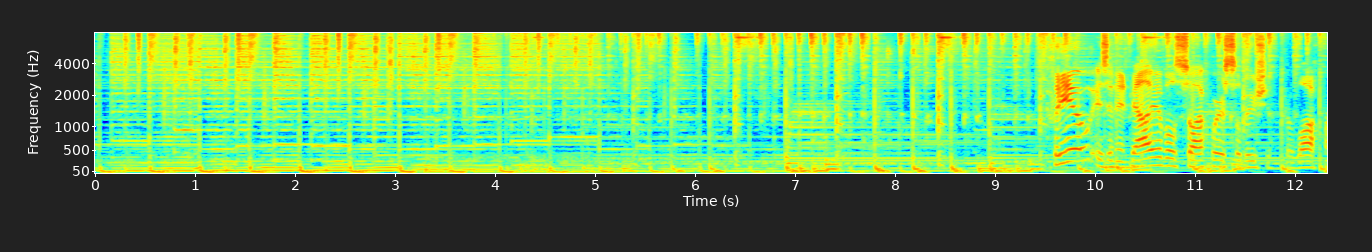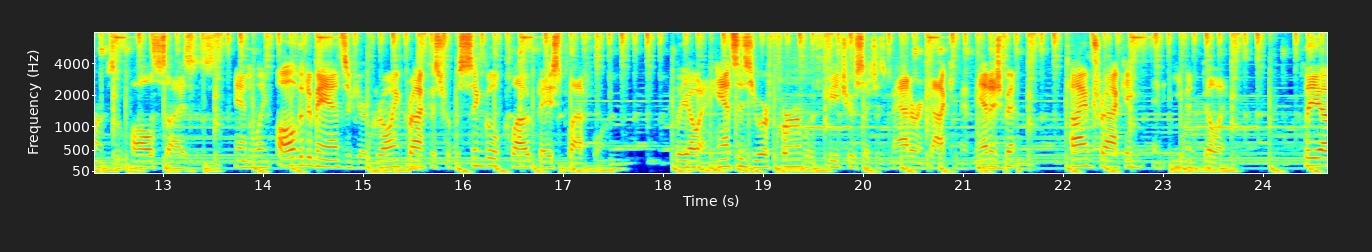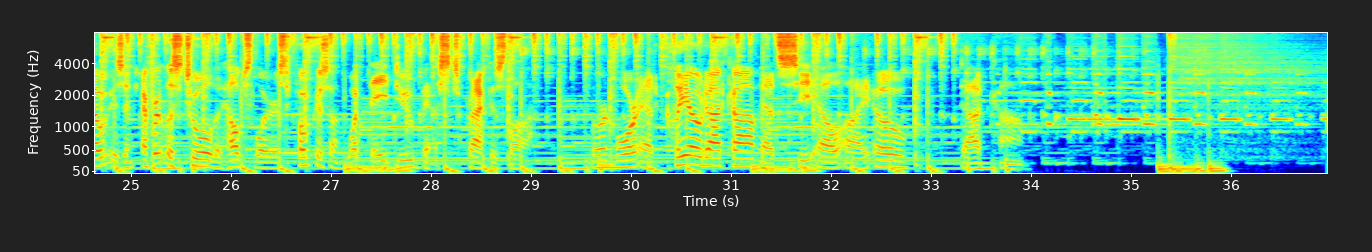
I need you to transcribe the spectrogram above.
Clio is an invaluable software solution for law firms of all sizes, handling all the demands of your growing practice from a single cloud based platform. Clio enhances your firm with features such as matter and document management, time tracking, and even billing. Clio is an effortless tool that helps lawyers focus on what they do best practice law. Learn more at Clio.com. That's C L I O.com.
